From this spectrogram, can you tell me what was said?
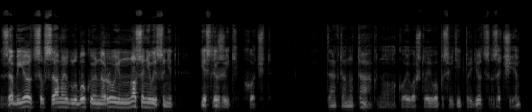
Забьется в самую глубокую нору и носа не высунет, если жить хочет. Так-то оно так, но кое во что его посвятить придется. Зачем?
